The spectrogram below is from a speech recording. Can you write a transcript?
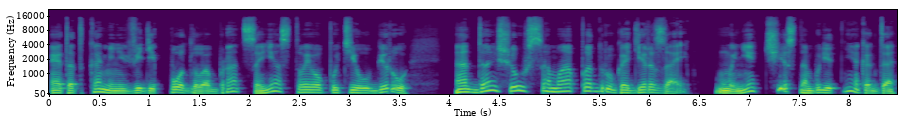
Этот камень в виде подлого братца я с твоего пути уберу, а дальше уж сама подруга дерзай. Мне честно будет некогда.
